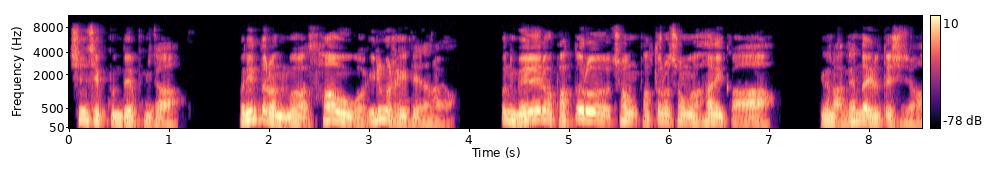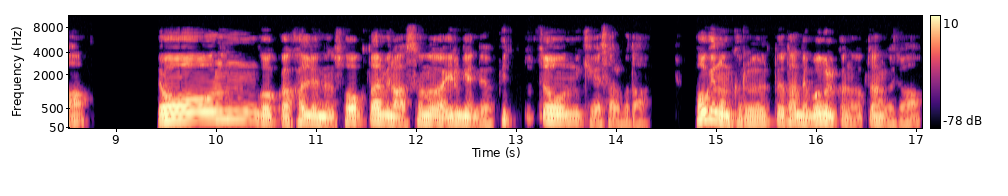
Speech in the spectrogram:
신식 군대 풍자. 군인들은 뭐 싸우고 이런 걸 해야 되잖아요. 근데 매일 받들어 총, 받들어 총을 하니까 이건 안 된다 이런 뜻이죠. 요런 것과 관련된 속담이나 성어가 이런 게 있는데요. 빛 좋은 개살구다. 보기는 그럴듯한데 먹을 건 없다는 거죠.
